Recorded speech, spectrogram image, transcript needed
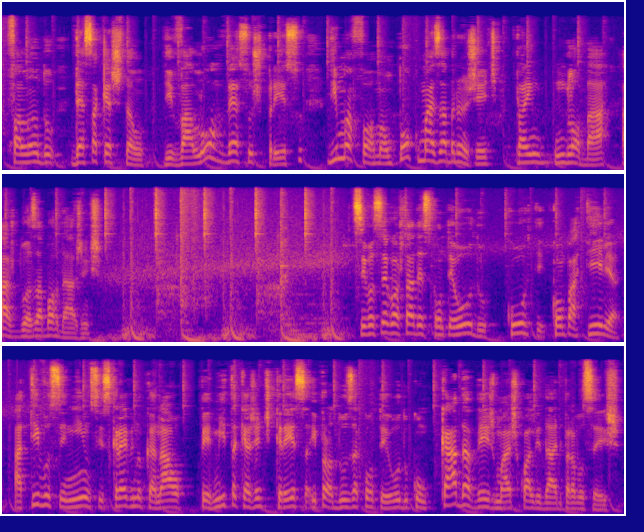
falando dessa questão de valor versus preço de uma forma um pouco mais abrangente para englobar as duas abordagens. Se você gostar desse conteúdo, curte, compartilha, ativa o sininho, se inscreve no canal, permita que a gente cresça e produza conteúdo com cada vez mais qualidade para vocês.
